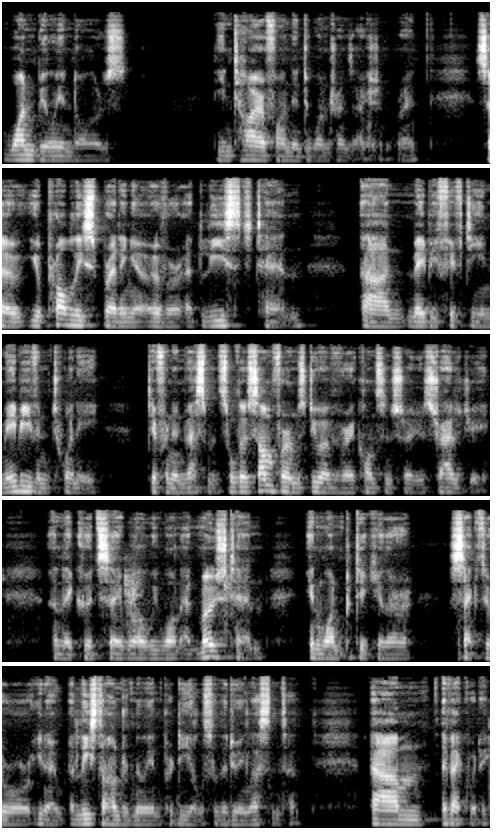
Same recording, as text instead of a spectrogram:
one billion dollars, the entire fund into one transaction, right? So you're probably spreading it over at least ten, and maybe fifteen, maybe even twenty different investments. Although some firms do have a very concentrated strategy and they could say, well, we want at most 10 in one particular sector or, you know, at least 100 million per deal. So they're doing less than 10 um, of equity.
